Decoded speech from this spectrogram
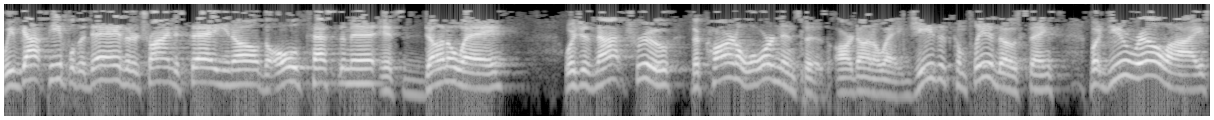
We've got people today that are trying to say, you know, the Old Testament, it's done away, which is not true. The carnal ordinances are done away. Jesus completed those things, but do you realize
